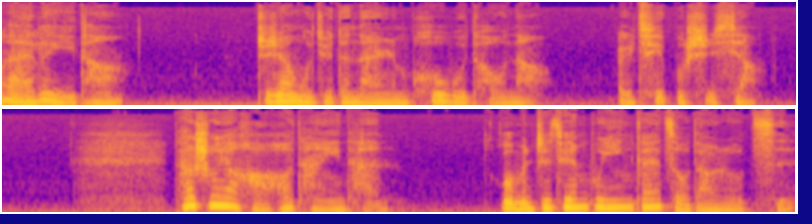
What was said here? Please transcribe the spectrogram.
来了一趟，这让我觉得男人颇无头脑，而且不识相。他说要好好谈一谈，我们之间不应该走到如此。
